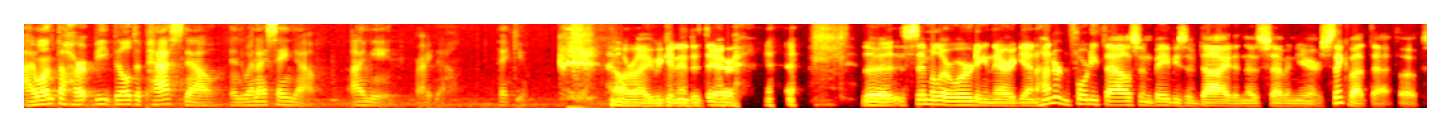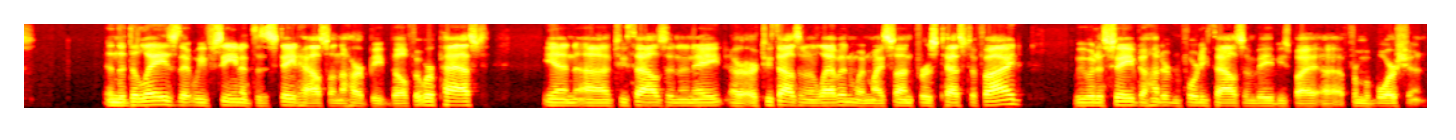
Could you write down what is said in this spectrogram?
I want the heartbeat bill to pass now, and when I say now, I mean right now. Thank you. All right, we can end it there. the similar wording there again 140,000 babies have died in those seven years. Think about that, folks and the delays that we've seen at the state house on the heartbeat bill. If it were passed in uh, 2008 or, or 2011, when my son first testified, we would have saved 140,000 babies by uh, from abortion.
